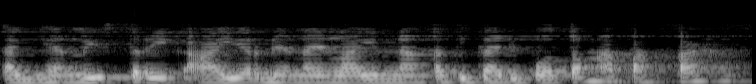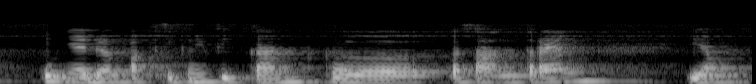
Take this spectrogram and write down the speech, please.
tagihan listrik, air dan lain-lain. Nah, ketika dipotong, apakah punya dampak signifikan ke pesantren yang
